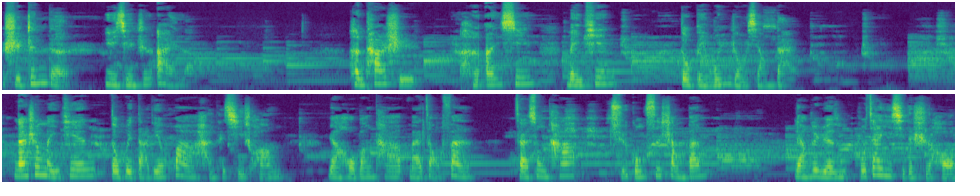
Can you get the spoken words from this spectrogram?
是真的遇见真爱了，很踏实。很安心，每天都被温柔相待。男生每天都会打电话喊他起床，然后帮他买早饭，再送他去公司上班。两个人不在一起的时候，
